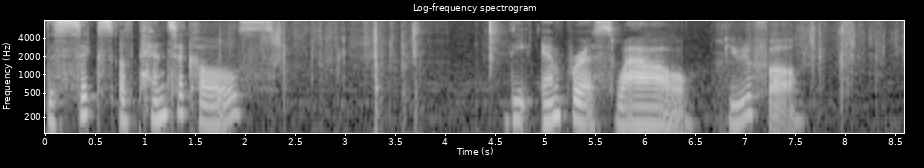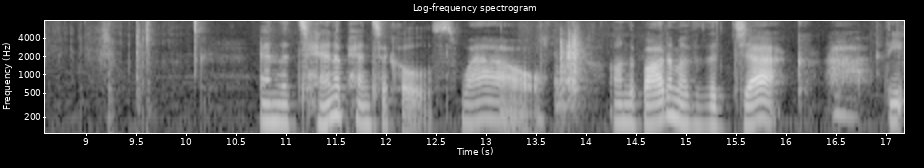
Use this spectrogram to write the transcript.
The Six of Pentacles the Empress. Wow. Beautiful. And the Ten of Pentacles. Wow. On the bottom of the deck, the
